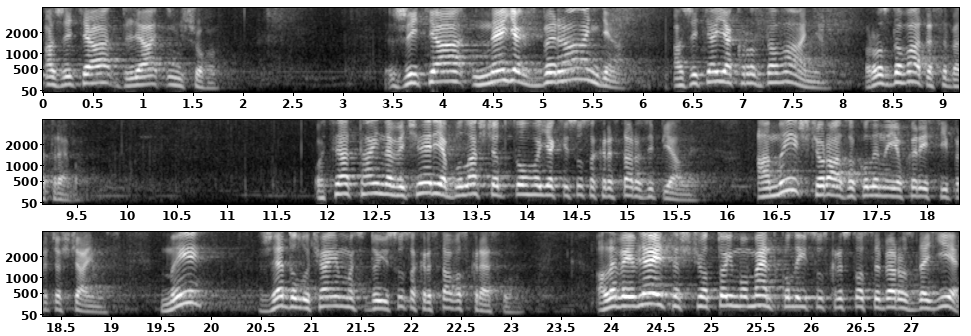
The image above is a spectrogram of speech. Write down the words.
а життя для іншого. Життя не як збирання, а життя як роздавання. Роздавати себе треба. Оця тайна вечеря була ще до того, як Ісуса Христа розіп'яли. А ми щоразу, коли на Євхаристії причащаємось, ми вже долучаємось до Ісуса Христа Воскреслого. Але виявляється, що той момент, коли Ісус Христос себе роздає,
